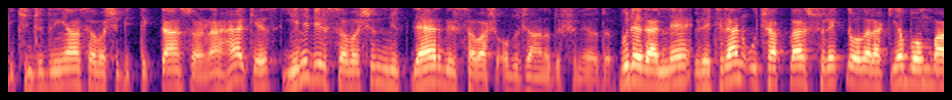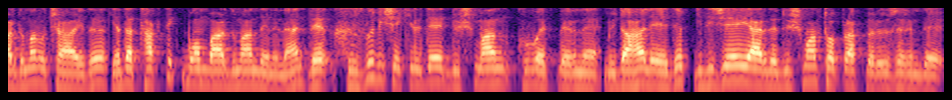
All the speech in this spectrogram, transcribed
İkinci Dünya Savaşı bittikten sonra herkes yeni bir savaşın nükleer bir savaş olacağını düşünüyordu. Bu nedenle üretilen uçaklar sürekli olarak ya bombardıman uçağıydı ya da taktik bombardıman denilen ve hızlı bir şekilde düşman kuvvetlerine müdahale edip gideceği yerde düşman toprakları üzerinde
